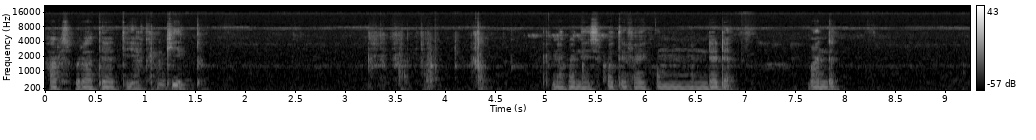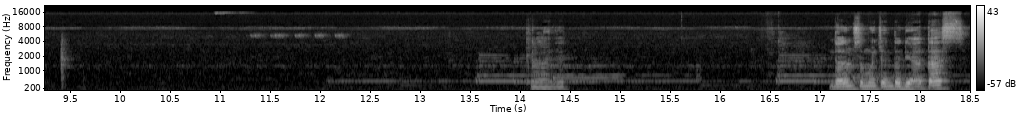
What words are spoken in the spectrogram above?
Harus berhati-hati ya kan gitu. Kenapa nih Spotify kok mendadak mandet? Oke lanjut. Dalam semua contoh di atas,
